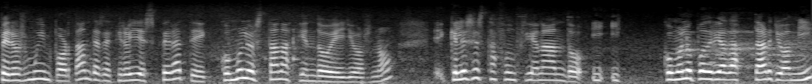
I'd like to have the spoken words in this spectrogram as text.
pero es muy importante, es decir, oye, espérate, ¿cómo lo están haciendo ellos? ¿no? ¿Qué les está funcionando? ¿Y, y cómo lo podría adaptar yo a mí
